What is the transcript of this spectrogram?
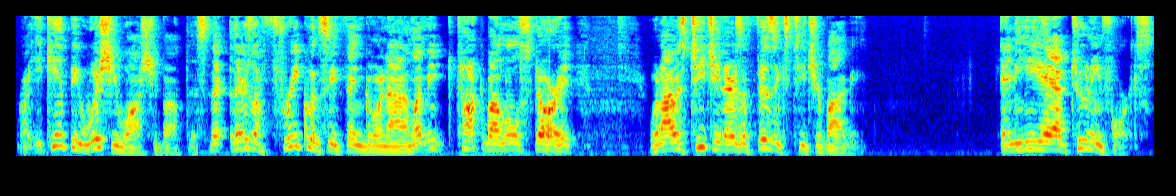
Right? You can't be wishy-washy about this. There, there's a frequency thing going on. Let me talk about a little story. When I was teaching, there was a physics teacher by me. And he had tuning forks.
